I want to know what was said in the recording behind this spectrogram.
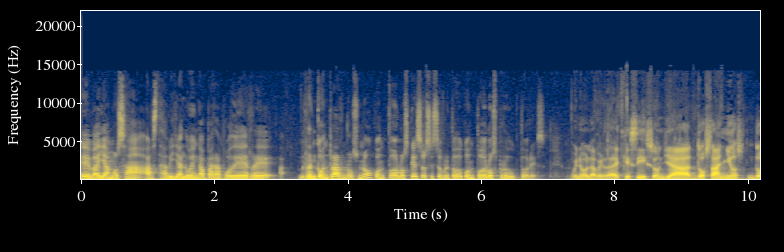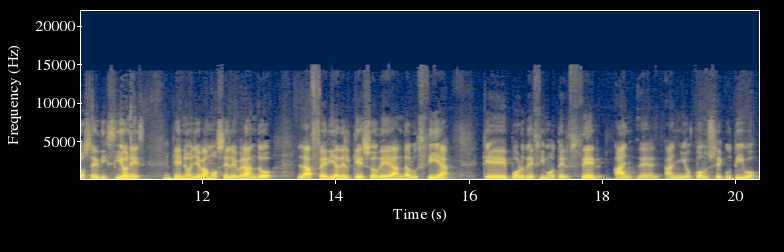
eh, vayamos hasta Villaluenga para poder reencontrarnos ¿no? con todos los quesos y sobre todo con todos los productores? Bueno, la verdad es que sí, son ya dos años, dos ediciones que nos llevamos celebrando la Feria del Queso de Andalucía, que por decimotercer eh, año, consecutivo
